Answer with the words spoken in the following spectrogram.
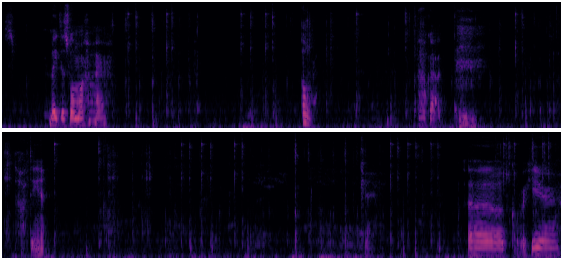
Let's make this one more higher. Oh. Oh god. oh, dang it. Okay. Uh, let's go over here.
